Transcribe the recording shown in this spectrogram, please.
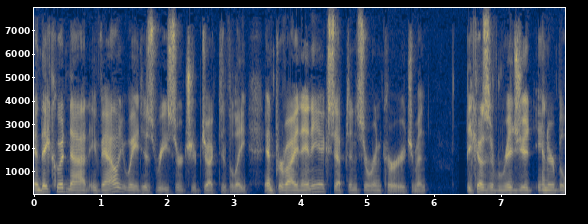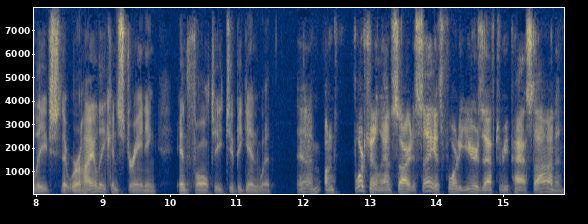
And they could not evaluate his research objectively and provide any acceptance or encouragement because of rigid inner beliefs that were highly constraining and faulty to begin with. And unfortunately, I'm sorry to say, it's 40 years after he passed on, and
